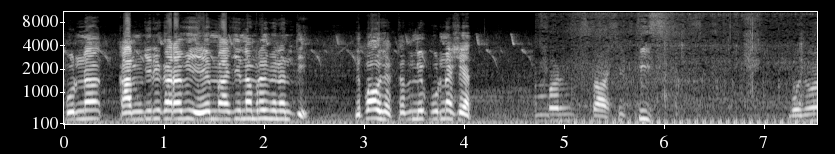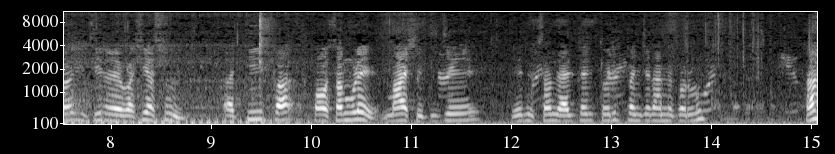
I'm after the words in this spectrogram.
पूर्ण कामगिरी करावी हे माझी नम्र विनंती. हे पाहू शकता तुम्ही पूर्ण शेत. नंबर सहाशे तीस बोलवड येथील रहिवासी असून अति पा पावसामुळे माझ्या शेतीचे हे नुकसान झाले तरी त्वरित पंचनामे करून हां?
